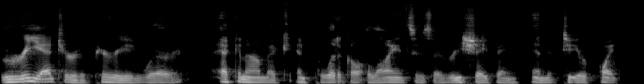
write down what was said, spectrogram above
re entered a period where economic and political alliances are reshaping. And to your point,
